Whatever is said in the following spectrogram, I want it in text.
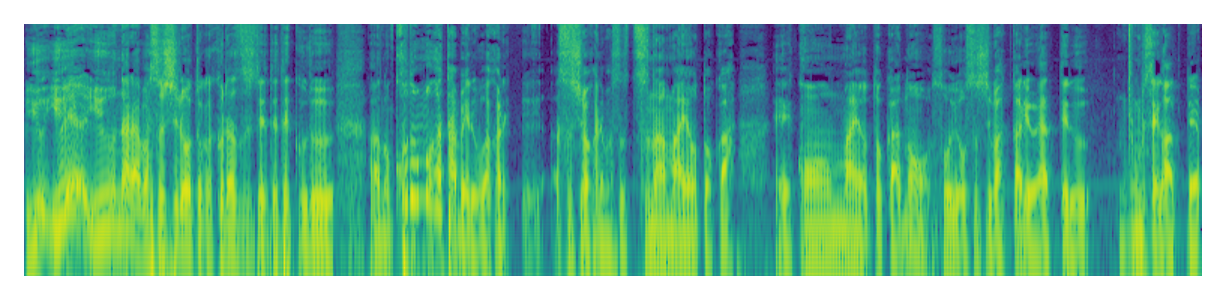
言う、言言うならばスシローとかくら寿司で出てくる、あの、子供が食べるわかり、寿司わかります？ツナマヨとか、えー、コーンマヨとかの、そういうお寿司ばっかりをやってるお店があって、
